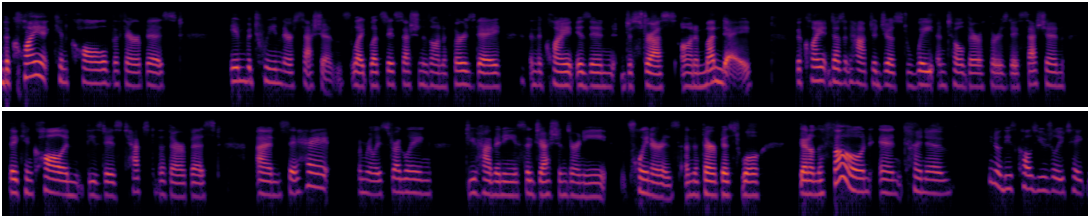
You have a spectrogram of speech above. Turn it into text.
the client can call the therapist in between their sessions. Like, let's say session is on a Thursday and the client is in distress on a Monday. The client doesn't have to just wait until their Thursday session. They can call and these days text the therapist and say, Hey, I'm really struggling. Do you have any suggestions or any pointers? And the therapist will get on the phone and kind of, you know, these calls usually take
